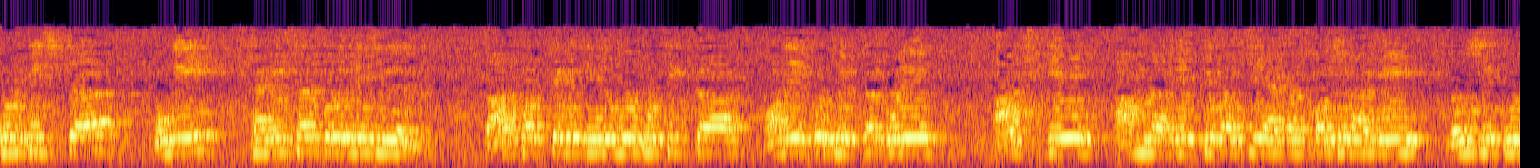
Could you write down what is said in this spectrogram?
প্রতিষ্ঠা উনি স্যাংশন করে দিয়েছিলেন। তারপর থেকে দীর্ঘ প্রতীক্ষা অনেক উপেক্ষা করে আজকে আমরা দেখতে পাচ্ছি এক এক বছর আগে নসিপুর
